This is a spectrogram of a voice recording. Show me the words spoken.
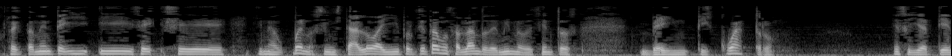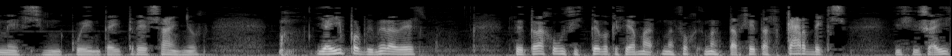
correctamente y, y se, se, bueno, se instaló allí, porque estamos hablando de 1924, eso ya tiene 53 años, y ahí por primera vez se trajo un sistema que se llama unas, unas tarjetas Cardex, y ahí,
